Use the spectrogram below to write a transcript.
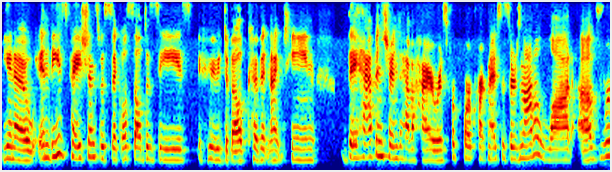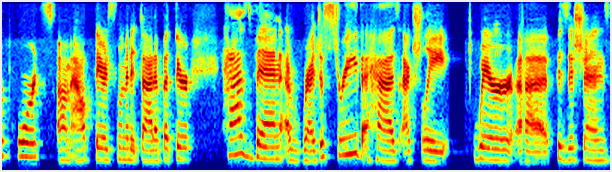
you know, in these patients with sickle cell disease who develop COVID 19, they have been shown to have a higher risk for poor prognosis. There's not a lot of reports um, out there, it's limited data, but there has been a registry that has actually where uh, physicians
